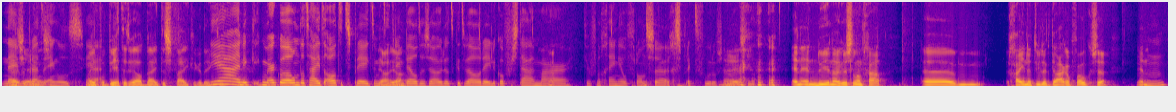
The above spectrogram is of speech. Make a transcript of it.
nee, we praten Engels. Maar je probeert het wel bij te spijkeren, denk ik. Ja, en ik, ik merk wel, omdat hij het altijd spreekt en met iedereen belt en zo, dat ik het wel redelijk kan verstaan. Maar ik durf nog geen heel Frans uh, gesprek te voeren of zo. Nee, en, en nu je naar Rusland gaat, um, ga je natuurlijk daarop focussen. En mm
